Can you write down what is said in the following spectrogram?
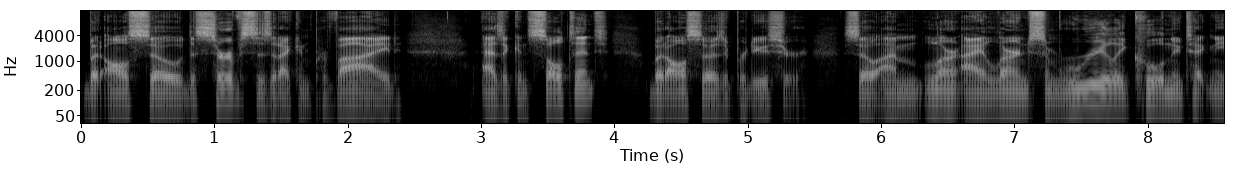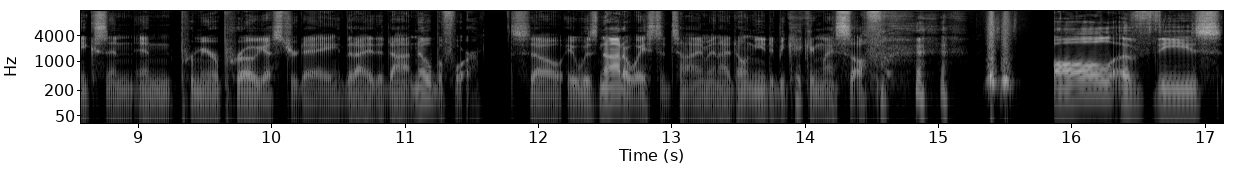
but also the services that I can provide as a consultant but also as a producer so I'm learn I learned some really cool new techniques in, in Premiere Pro yesterday that I did not know before. So it was not a waste of time, and I don't need to be kicking myself. All of these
